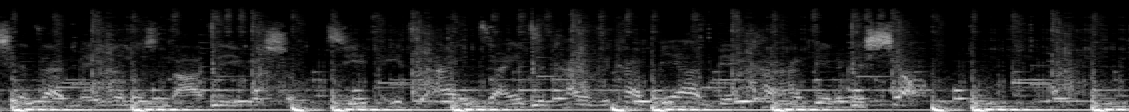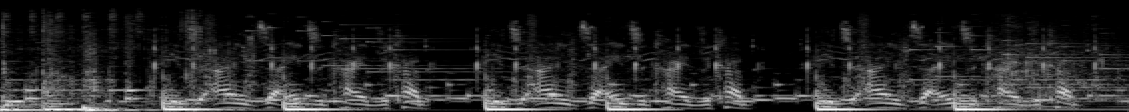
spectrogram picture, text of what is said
现在每个人都是拿着一个手机，一直按，一直按，一直看，一直看，边按边看，还边那边笑。一直按，一直按，一直看，一直看，一直按，一直按，一直看，一直看，一直按，一直按，一直看，一直看。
